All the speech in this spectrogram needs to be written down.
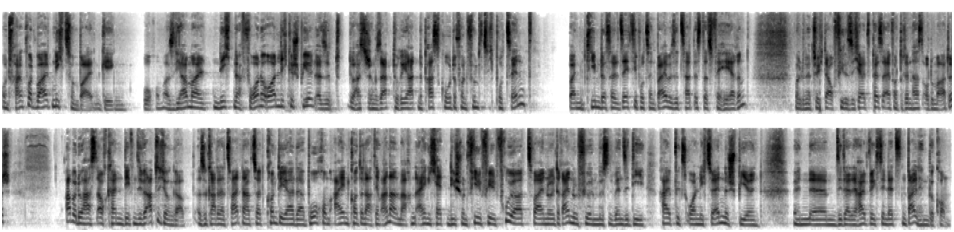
Und Frankfurt war halt nichts von beiden gegen Bochum. Also die haben halt nicht nach vorne ordentlich gespielt. Also du hast ja schon gesagt, Touré hat eine Passquote von 50 Prozent. Bei einem Team, das halt 60 Prozent Ballbesitz hat, ist das verheerend, weil du natürlich da auch viele Sicherheitspässe einfach drin hast automatisch. Aber du hast auch keine defensive Absicherung gehabt. Also gerade in der zweiten Halbzeit konnte ja der Bochum ein Konto nach dem anderen machen. Eigentlich hätten die schon viel, viel früher 2-0, 3-0 führen müssen, wenn sie die halbwegs ordentlich zu Ende spielen, wenn ähm, sie da halbwegs den letzten Ball hinbekommen.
